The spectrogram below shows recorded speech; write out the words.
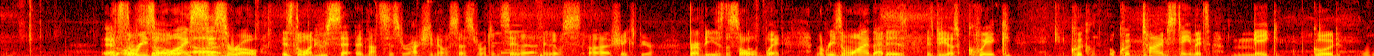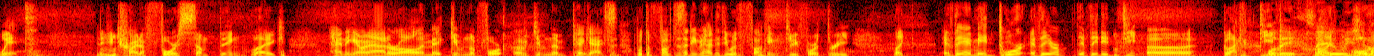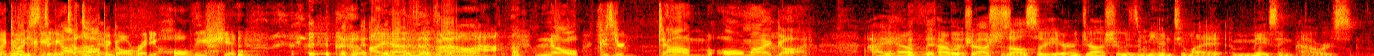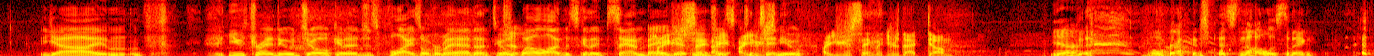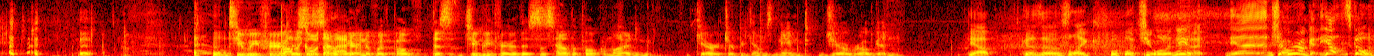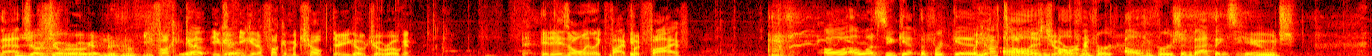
That's the reason why uh, Cicero is the one who said. Uh, not Cicero, actually, no, Cicero didn't say that. I think that was uh, Shakespeare. Brevity is the soul of wit. And the reason why that is is because quick, quick, quick time statements make good wit. And you try to force something like handing out Adderall and make, giving them for, uh, giving them pickaxes. What the fuck does that even have to do with fucking three four three? Like, if they had made dwarf, if they were, if they did deep, uh, galactic deep. Well, they I'm clearly like, oh my god, you're getting me wasting off topic already. Holy shit. I have the power. No, because you're dumb. Oh my god. I have the power. Josh is also here, and Josh, who is immune to my amazing powers. Yeah, I'm. You try to do a joke and it just flies over my head, and I go, Jo- "Well, I'm just gonna sandbag it just saying? and Are you, just are, you just, continue," are you just saying that you're that dumb? Yeah. or I'm just not listening. to be fair, Probably this go is with the we end up with po- this. To be fair, this is how the Pokemon character becomes named Joe Rogan. Yep, because I was like, "What you want to name it?" Yeah, Joe Rogan. Yeah, let's go with that. Joe Joe Rogan. You fucking Yep, get you get Joe. you get a fucking Machoke. There you go, Joe Rogan. It is only like five foot five. Oh, unless you get the freaking Wait, how tall is um, Joe alpha, Rogan? ver- alpha version, that thing's huge.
